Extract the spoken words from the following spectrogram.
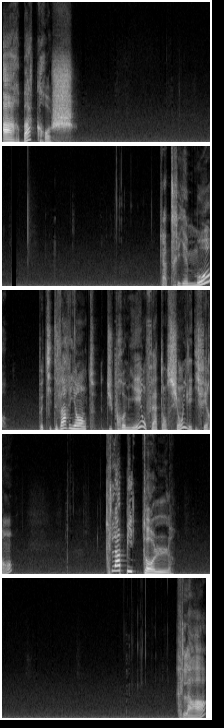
arba croche Quatrième mot, petite variante du premier, on fait attention, il est différent. Clapitole. cla,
